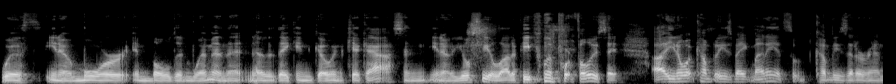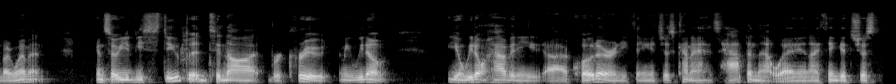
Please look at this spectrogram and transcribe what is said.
with you know more emboldened women that know that they can go and kick ass. And you know you'll see a lot of people in portfolios say uh, you know what companies make money? It's the companies that are ran by women. And so you'd be stupid to not recruit. I mean we don't you know we don't have any uh, quota or anything. It just kind of has happened that way. And i think it's just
